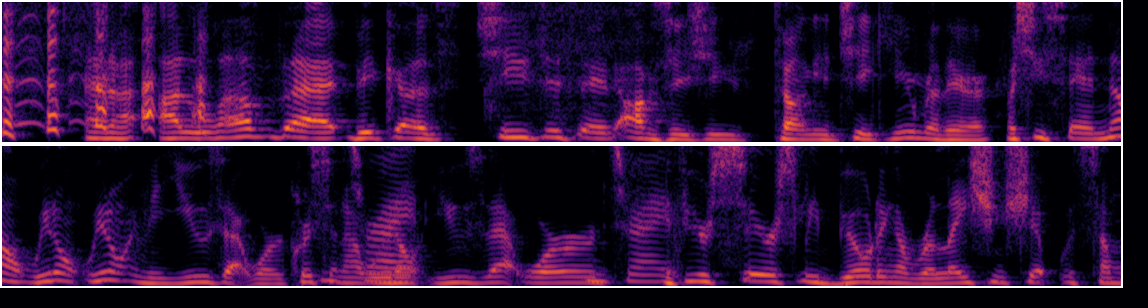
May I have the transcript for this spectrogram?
and I, I, love that because she's just saying, obviously she's tongue in cheek humor there, but she's saying, no, we don't, we don't even use that word. Chris and I, right. we don't use that word. That's right. If you're seriously building a relationship with someone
